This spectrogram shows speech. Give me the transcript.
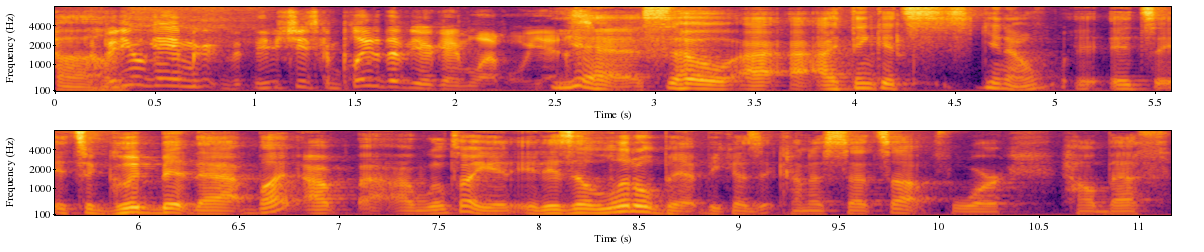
Um, video game. She's completed the video game level. Yes. Yeah. So I, I think it's you know it's it's a good bit that, but I, I will tell you it is a little bit because it kind of sets up for how Beth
